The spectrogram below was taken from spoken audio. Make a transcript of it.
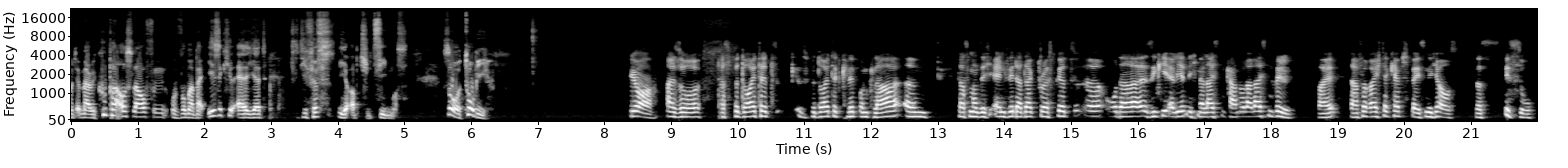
und Mary Cooper auslaufen und wo man bei Ezekiel Elliott die Fifth-Year-Option ziehen muss. So, Tobi. Ja, also das bedeutet, es bedeutet klipp und klar, ähm, dass man sich entweder Doug Prescott äh, oder Zeke Elliott nicht mehr leisten kann oder leisten will. Weil dafür reicht der Cap Space nicht aus. Das ist so.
